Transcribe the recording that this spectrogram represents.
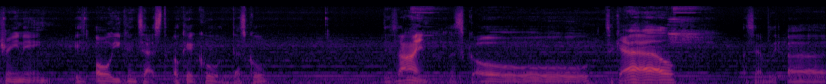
Training. Is, oh, you can test. Okay, cool. That's cool. Design. Let's go. To Cal. Assembly. Uh.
